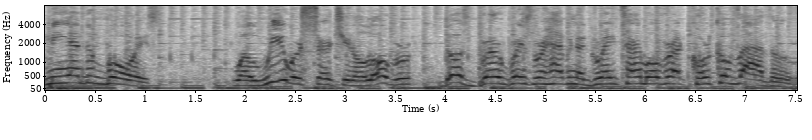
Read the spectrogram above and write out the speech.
Me and the boys. While we were searching all over, those bird brains were having a great time over at Corcovado.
